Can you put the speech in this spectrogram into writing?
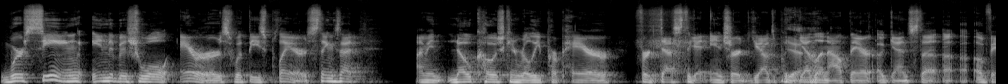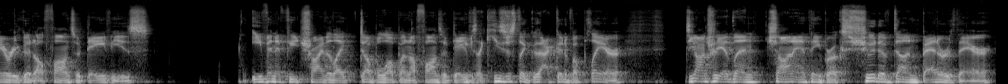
we're seeing individual errors with these players, things that I mean, no coach can really prepare for Dest to get injured. You have to put Yeah. Yedlin out there against a, a, a very good Alfonso Davies. Even if you try to like double up on Alfonso Davies, like he's just like that good of a player. DeAndre Yedlin, John Anthony Brooks should have done better there.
